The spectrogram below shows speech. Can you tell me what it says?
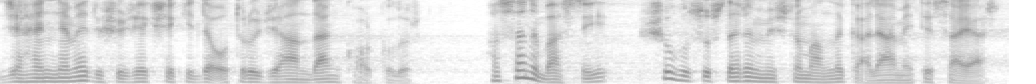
cehenneme düşecek şekilde oturacağından korkulur. Hasan-ı Basri şu hususları Müslümanlık alameti sayar.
